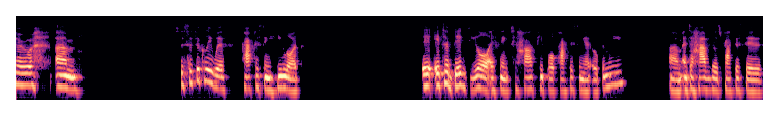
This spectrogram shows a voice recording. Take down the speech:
So, um, specifically with practicing Hilot, it, it's a big deal, I think, to have people practicing it openly um, and to have those practices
